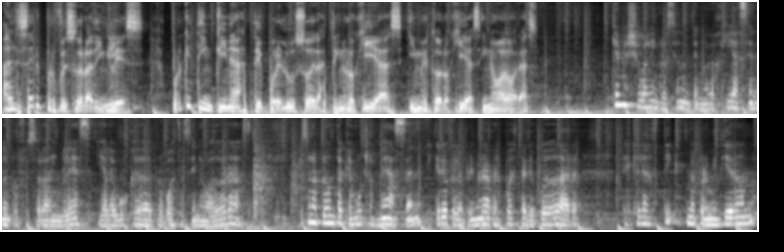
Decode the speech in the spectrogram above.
Al ser profesora de inglés, ¿por qué te inclinaste por el uso de las tecnologías y metodologías innovadoras? ¿Qué me llevó a la inclusión de tecnología siendo profesora de inglés y a la búsqueda de propuestas innovadoras? Es una pregunta que muchos me hacen y creo que la primera respuesta que puedo dar es que las TIC me permitieron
